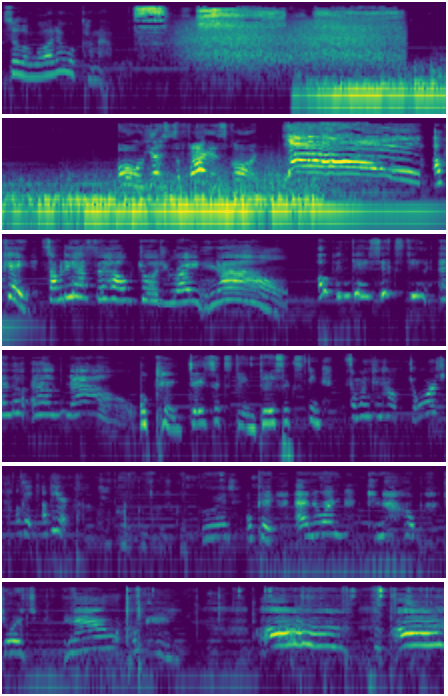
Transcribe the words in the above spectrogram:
So the water will come out. Oh yes, the fire's gone. Yay! Okay, somebody has to help George right now. Day 16 LOL now. Okay, day 16, day 16. Someone can help George? Okay, up here. Okay, good, good, good, good, good. Okay, anyone can help George now? Okay. Oh, oh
